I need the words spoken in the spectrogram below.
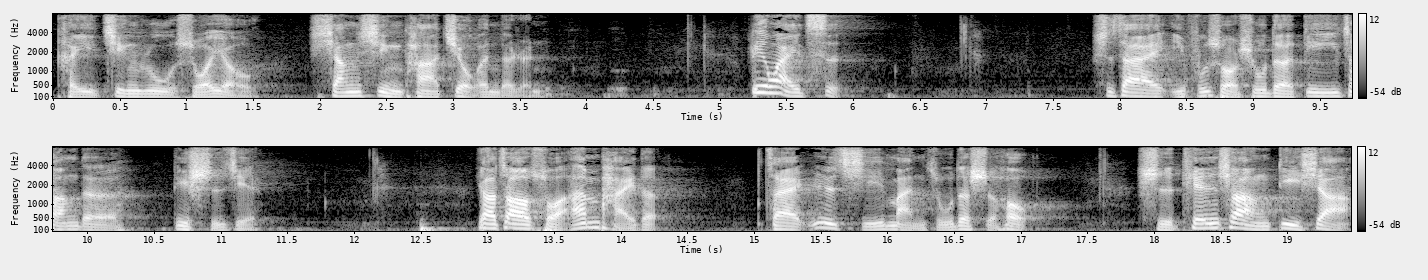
可以进入所有相信他救恩的人。另外一次是在以弗所书的第一章的第十节，要照所安排的，在日期满足的时候，使天上地下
